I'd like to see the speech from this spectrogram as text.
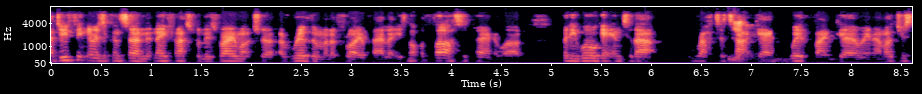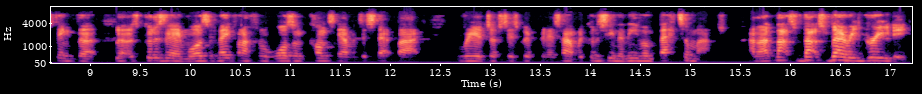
I do think there is a concern that Nathan Aspinall is very much a, a rhythm and a flow player. Like he's not the fastest player in the world, but he will get into that rat attack yeah. game with Van Gerwen. And I just think that look, as good as the game was, if Nathan Aspinall wasn't constantly having to step back, readjust his grip in his hand, we could have seen an even better match. And that's that's very greedy.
